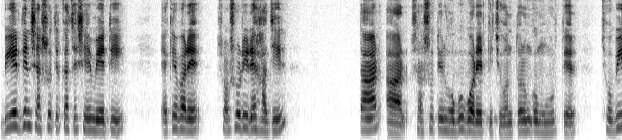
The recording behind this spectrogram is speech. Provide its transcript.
বিয়ের দিন শাশ্বতীর কাছে সেই মেয়েটি একেবারে সশরীরে হাজির। তার আর শাশ্বতীর হবু বরের কিছু অন্তরঙ্গ মুহূর্তের ছবি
